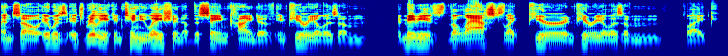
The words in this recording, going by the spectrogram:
And so it was it's really a continuation of the same kind of imperialism. Maybe it's the last like pure imperialism like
